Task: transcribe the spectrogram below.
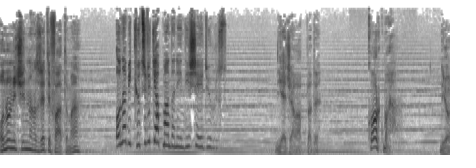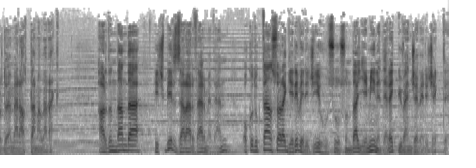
Onun için Hazreti Fatıma Ona bir kötülük yapmandan endişe ediyoruz. diye cevapladı. Korkma. Diyordu Ömer alttan alarak. Ardından da hiçbir zarar vermeden okuduktan sonra geri vereceği hususunda yemin ederek güvence verecekti.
